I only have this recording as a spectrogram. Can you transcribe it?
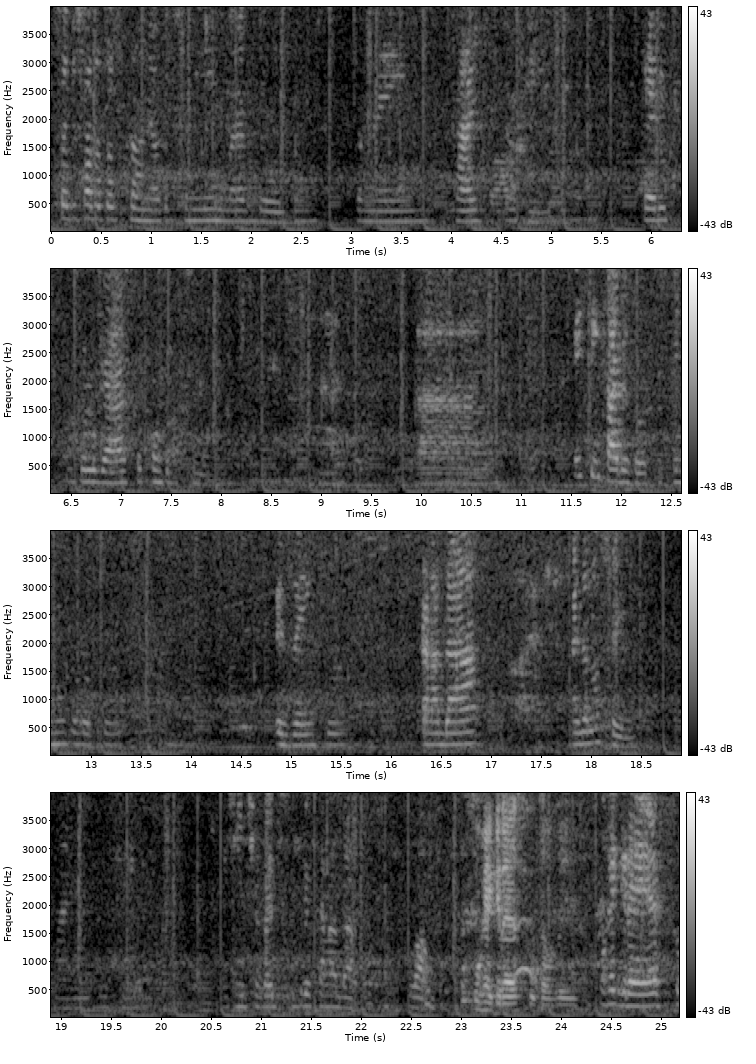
Sobre o Sol da Toscana, é outro filme lindo, maravilhoso. Também faz, assim, quero ir pro lugar por conta do filme. Ah, e tem vários outros, tem muitos outros exemplos. Canadá, ainda não sei, mas assim, a gente vai descobrir o Canadá logo. O regresso, talvez. O regresso,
